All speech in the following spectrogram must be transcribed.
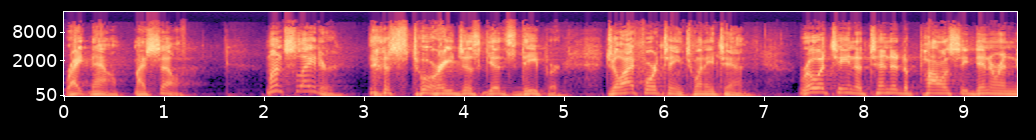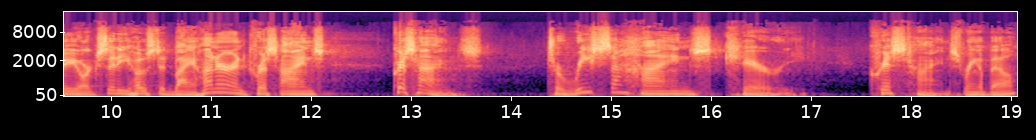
right now myself. Months later, the story just gets deeper. July 14, 2010. Rohatyn attended a policy dinner in New York City hosted by Hunter and Chris Heinz. Chris Heinz, Teresa Heinz Kerry, Chris Heinz, ring a bell?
